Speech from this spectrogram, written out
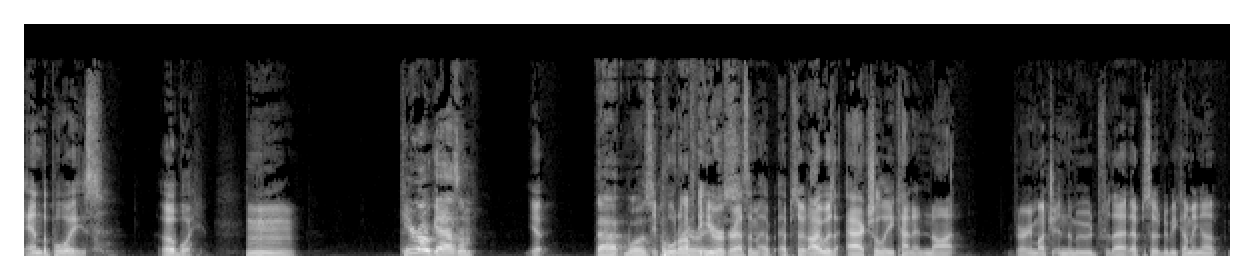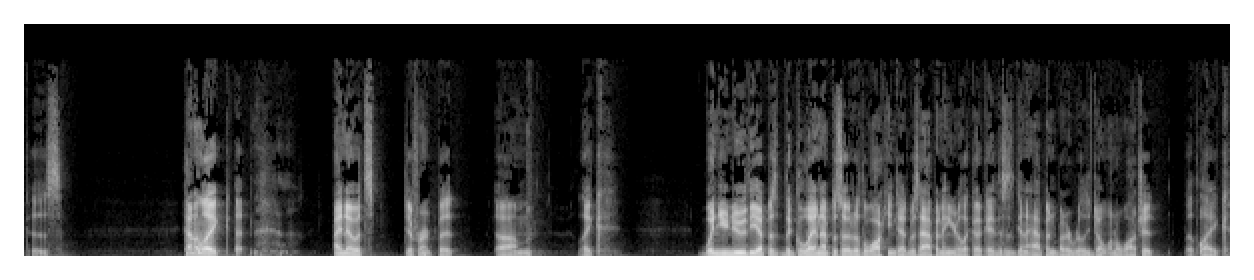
and the boys. Oh boy. Hmm. Herogasm. That was They pulled off the hilarious. Herogasm episode. I was actually kind of not very much in the mood for that episode to be coming up because kind of like I know it's different, but um, like when you knew the epi- the Glenn episode of The Walking Dead was happening, you're like, okay, this is going to happen, but I really don't want to watch it. But like,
